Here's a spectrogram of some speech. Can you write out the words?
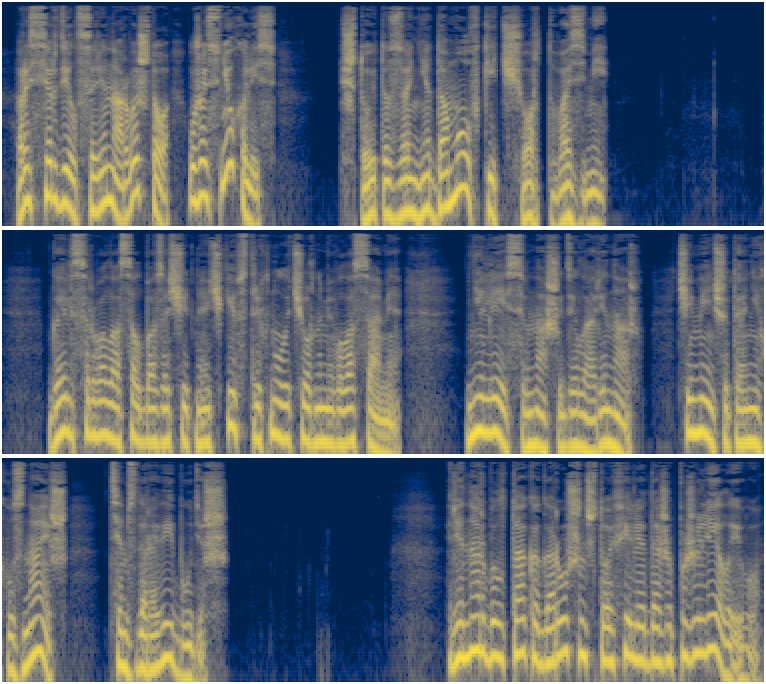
— рассердился Ренар. «Вы что, уже снюхались? Что это за недомолвки, черт возьми?» Гаэль сорвала с лба защитные очки, встряхнула черными волосами. «Не лезь в наши дела, Ренар. Чем меньше ты о них узнаешь, тем здоровей будешь». Ренар был так огорошен, что Офелия даже пожалела его.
